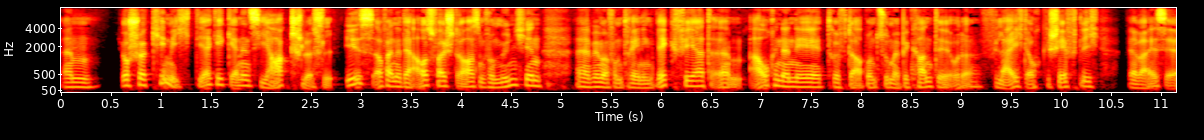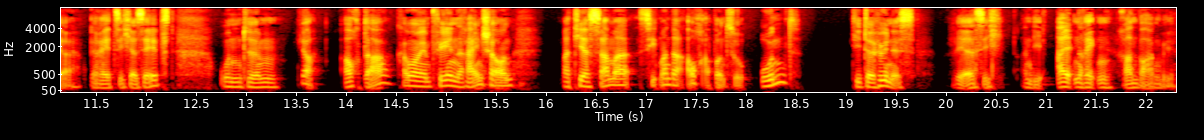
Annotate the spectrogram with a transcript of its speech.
Ähm, Joshua Kimmich, der geht gerne ins Jagdschlüssel, ist auf einer der Ausfallstraßen von München, äh, wenn man vom Training wegfährt, ähm, auch in der Nähe, trifft er ab und zu mal Bekannte oder vielleicht auch geschäftlich, wer weiß, er berät sich ja selbst. Und ähm, ja, auch da kann man empfehlen, reinschauen. Matthias Sammer sieht man da auch ab und zu. Und Dieter Höhnes, wer sich an die alten Recken ranwagen will.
